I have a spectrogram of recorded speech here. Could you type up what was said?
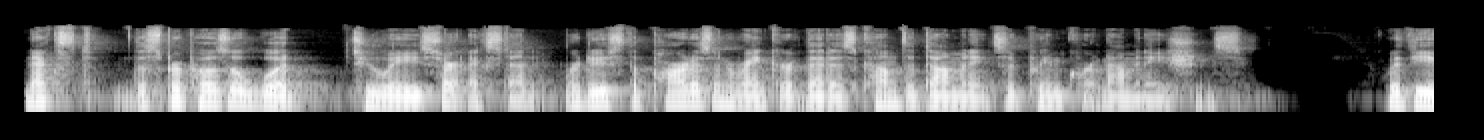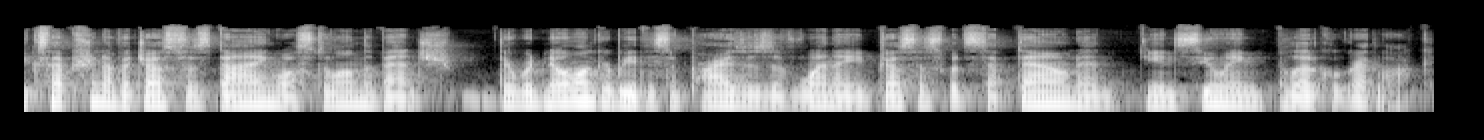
Next, this proposal would, to a certain extent, reduce the partisan rancor that has come to dominate Supreme Court nominations. With the exception of a justice dying while still on the bench, there would no longer be the surprises of when a justice would step down and the ensuing political gridlock.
